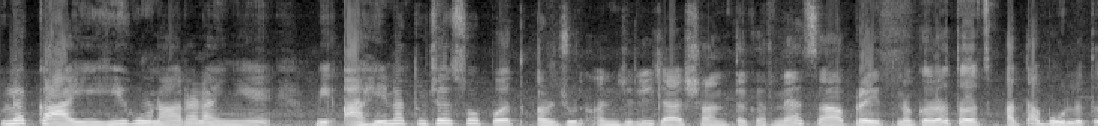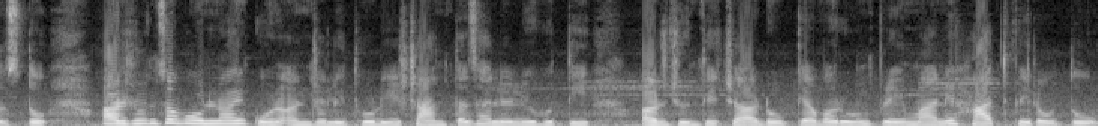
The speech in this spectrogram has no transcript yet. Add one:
तुला काहीही होणार नाही आहे मी आहे ना तुझ्यासोबत. अर्जुन अंजलीला शांत करण्याचा प्रयत्न करतच आता बोलत असतो. अर्जुनचं बोलणं ऐकून अंजली थोडी शांत झालेली होती. अर्जुन तिच्या डोक्यावरून प्रेमाने हात फिरवतो.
